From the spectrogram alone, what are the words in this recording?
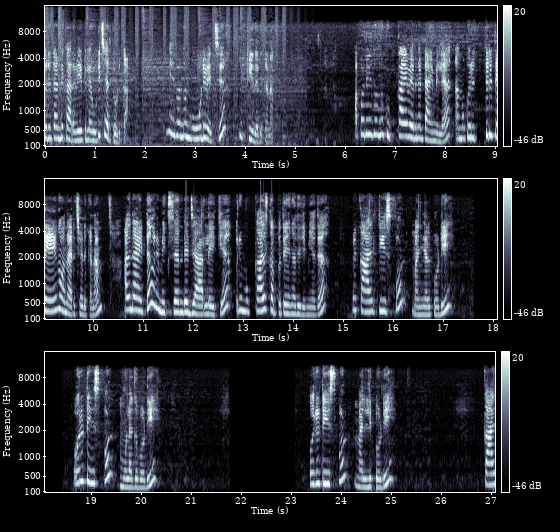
ഒരു തണ്ട് കറിവേപ്പില കൂടി ചേർത്ത് കൊടുക്കാം. ഇനി ഇതൊന്ന് മൂടി വെച്ച് കുക്ക് ചെയ്തെടുക്കണം. അപ്പോൾ ഇത് ഇതൊന്ന് കുക്കായി വരുന്ന ടൈമിൽ നമുക്കൊരു ഇത്തിരി തേങ്ങ ഒന്ന് അരച്ചെടുക്കണം. അതിനായിട്ട് ഒരു മിക്സറിന്റെ ജാറിലേക്ക് ഒരു മുക്കാൽ കപ്പ് തേങ്ങ തിരുമിയത് ഒരു കാൽ ടീസ്പൂൺ മഞ്ഞൾപ്പൊടി ഒരു ടീസ്പൂൺ മുളക് പൊടി ഒരു ടീസ്പൂൺ മല്ലിപ്പൊടി കാൽ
